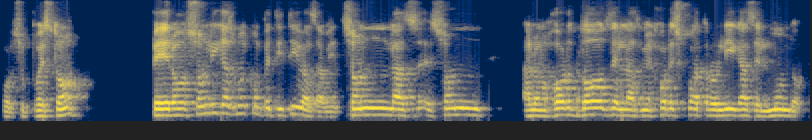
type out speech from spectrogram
por supuesto, pero son ligas muy competitivas, David. Son, las, son a lo mejor dos de las mejores cuatro ligas del mundo.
